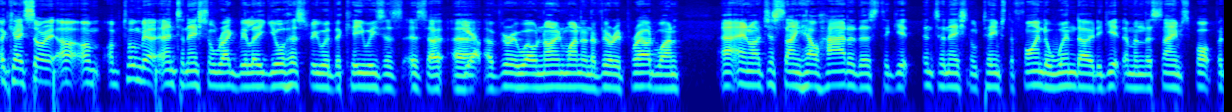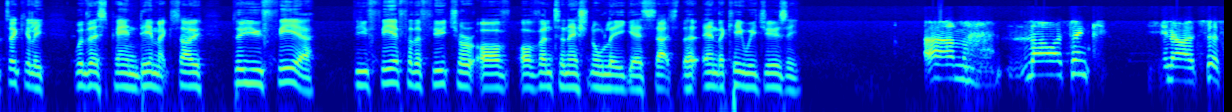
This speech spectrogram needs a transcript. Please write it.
Okay, sorry. Uh, I'm I'm talking about international rugby league. Your history with the Kiwis is, is a, a, yep. a very well known one and a very proud one. Uh, and I'm just saying how hard it is to get international teams to find a window to get them in the same spot, particularly with this pandemic. So, do you fear? Do you fear for the future of, of international league as such, the, and the Kiwi jersey? Um, no, I think you know it's just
